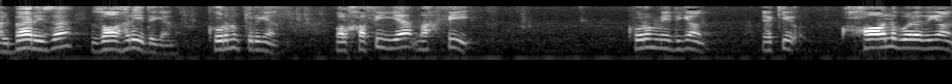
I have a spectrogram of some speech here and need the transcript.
Al bariza zohiriy degan ko'rinib turgan. Val xafiya maxfiy ko'rinmaydigan yoki holi bo'ladigan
